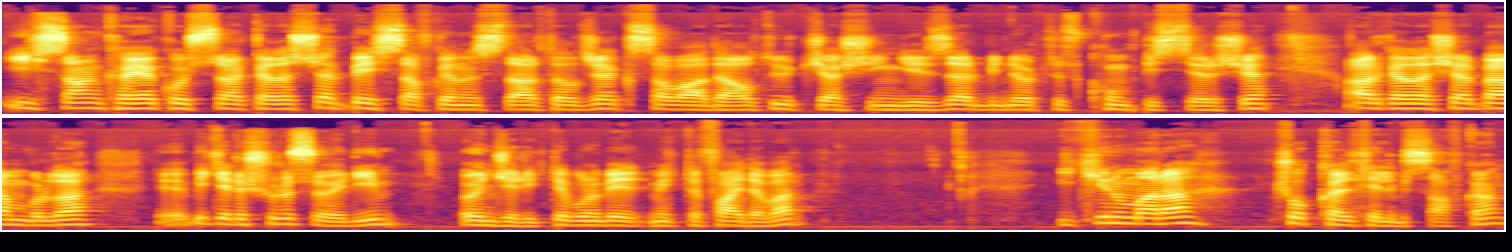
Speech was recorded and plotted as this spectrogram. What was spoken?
İhsan Kaya koşusu arkadaşlar. 5 safkanın start alacak. Kısa vade 6 3 yaşlı İngilizler 1400 kum pist yarışı. Arkadaşlar ben burada e, bir kere şunu söyleyeyim. Öncelikle bunu belirtmekte fayda var. 2 numara çok kaliteli bir safkan.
